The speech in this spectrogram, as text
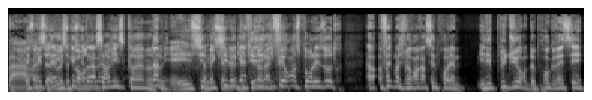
Bah, Est-ce que c'est service quand même. Non, mais si, le gars fait la- différences pour les autres, en fait, moi, je veux renverser le problème. Il est plus dur de progresser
